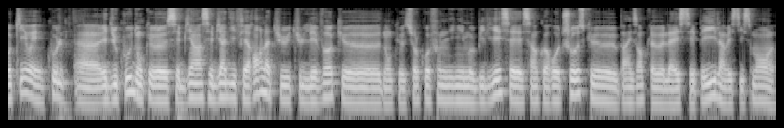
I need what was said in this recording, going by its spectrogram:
Ok, oui, cool. Euh, et du coup, donc euh, c'est bien, c'est bien différent. Là, tu, tu l'évoques euh, donc sur le crowdfunding immobilier, c'est, encore autre chose que par exemple la SCPI, l'investissement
